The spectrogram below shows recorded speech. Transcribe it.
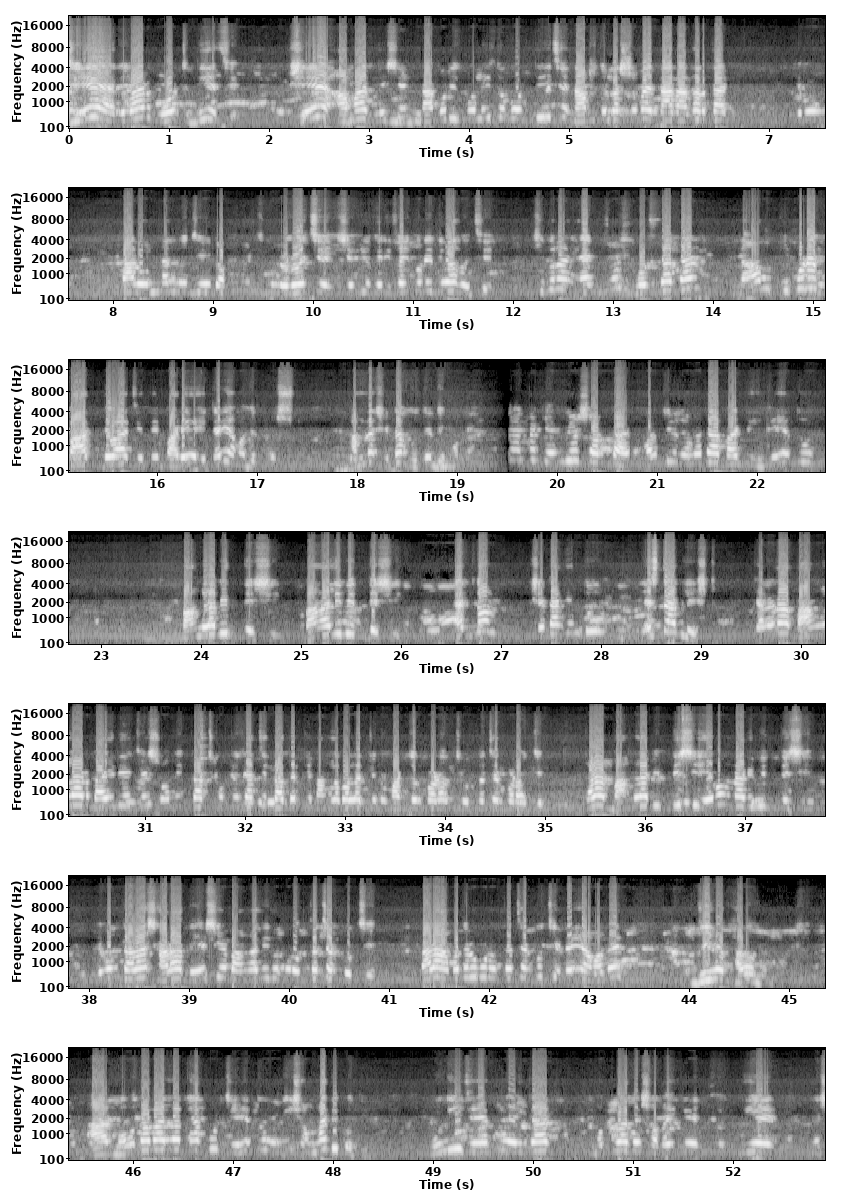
যে একবার ভোট দিয়েছে, সে আমার দেশের নাগরিক বলেই তো ভোট দিয়েছে, নাম তোলার সময় তার আধার কার্ড এবং তার অন্যান্য যে ডকুমেন্টসগুলো রয়েছে, সেগুলো ভেরিফাই করে দেওয়া হয়েছে। সুতরাং একজন ভোটদাতার নাম কি করে বাদ দেওয়া যেতে পারে, এটাই আমাদের প্রশ্ন। আমরা সেটা হতে দেব না। একটা কেন্দ্রীয় সরকার, ভারতীয় জনতা পার্টি, যেহেতু বাংলা বিদ্বেষী, বাঙালি বিদ্বেষী, একদম সেটা কিন্তু এস্টাবলিশড কেননা বাংলার বাইরে যে শ্রমিক কাজ করতে যাচ্ছে, তাদেরকে বাংলা বলার জন্য মারধর করা হচ্ছে, অত্যাচার করা হচ্ছে। তারা বাংলা বিদ্বেষী এবং নারী বিদ্বেষী এবং তারা সারা দেশে বাঙালির উপর অত্যাচার করছে। তারা আমাদের উপর অত্যাচার করছে, এটাই আমাদের দৃঢ় ধারণা। আর মমতা বাংলা ঠাকুর যেহেতু উনি সংঘাধিপতি উনি যেহেতু এইটার মতুয়াদের সবাইকে নিয়ে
